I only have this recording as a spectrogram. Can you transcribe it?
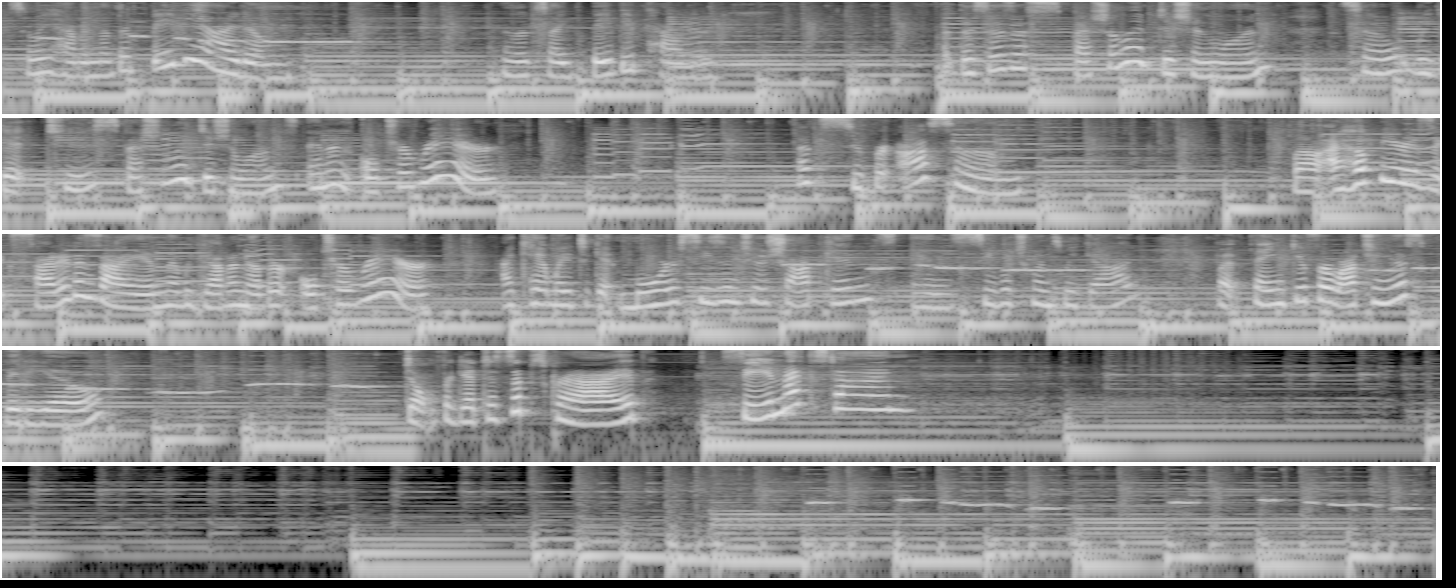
So we have another baby item. It looks like baby powder. But this is a special edition one. So we get two special edition ones and an ultra rare. That's super awesome. Well, I hope you're as excited as I am that we got another ultra rare. I can't wait to get more season two Shopkins and see which ones we got. But thank you for watching this video. Don't forget to subscribe. See you next time.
